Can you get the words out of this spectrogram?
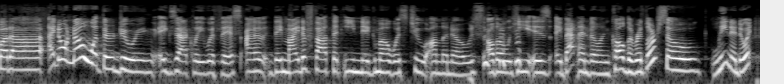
But uh, I don't know what they're doing exactly with this. I, they might have thought that Enigma was too on the nose, although he is a Batman villain called the Riddler, so lean into it.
